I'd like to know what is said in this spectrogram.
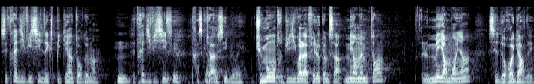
c'est très difficile d'expliquer un tour de main. Hmm. C'est très difficile. C'est presque impossible, oui. Tu montres, tu dis voilà, fais-le comme ça. Mais en même temps, le meilleur moyen, c'est de regarder.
